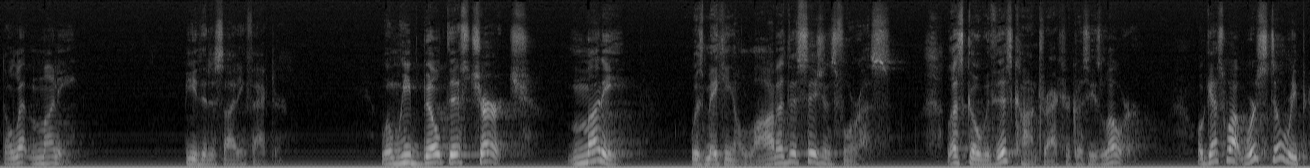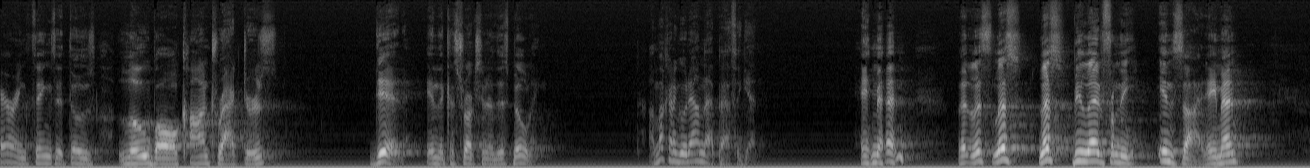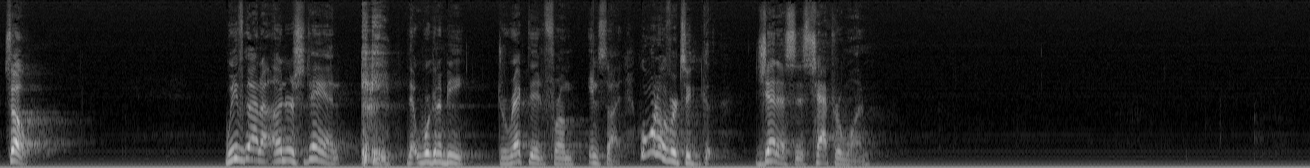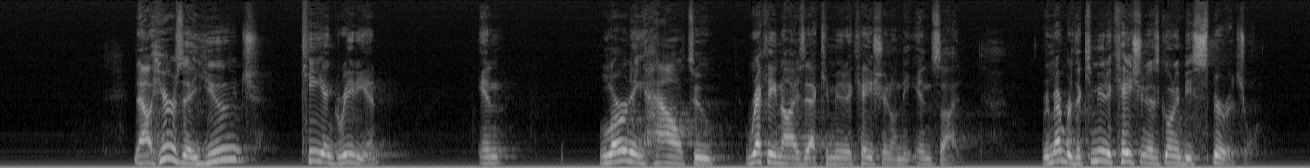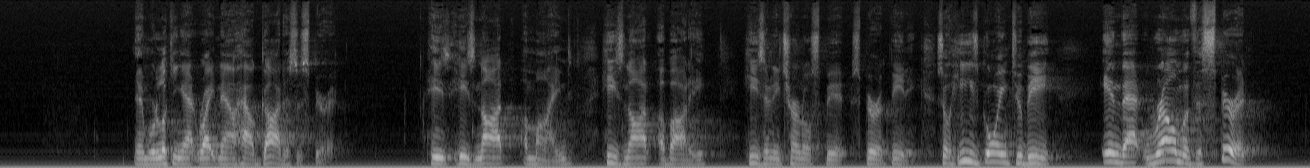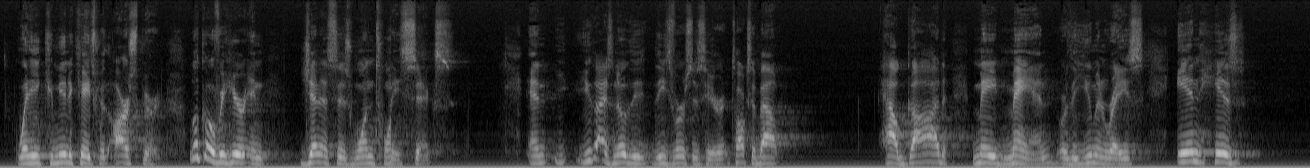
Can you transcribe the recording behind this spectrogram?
don't let money be the deciding factor. When we built this church, money was making a lot of decisions for us. Let's go with this contractor because he's lower. Well, guess what? We're still repairing things that those lowball contractors did in the construction of this building. I'm not going to go down that path again. Amen. Let, let's, let's, let's be led from the inside. Amen. So, we've got to understand that we're going to be directed from inside. Go on over to Genesis chapter 1. Now, here's a huge key ingredient in learning how to recognize that communication on the inside. Remember, the communication is going to be spiritual. And we're looking at right now how God is a spirit. He's, he's not a mind, He's not a body, He's an eternal spirit, spirit being. So He's going to be in that realm of the spirit when He communicates with our spirit. Look over here in Genesis 126. And you guys know the, these verses here. It talks about how God made man or the human race in his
